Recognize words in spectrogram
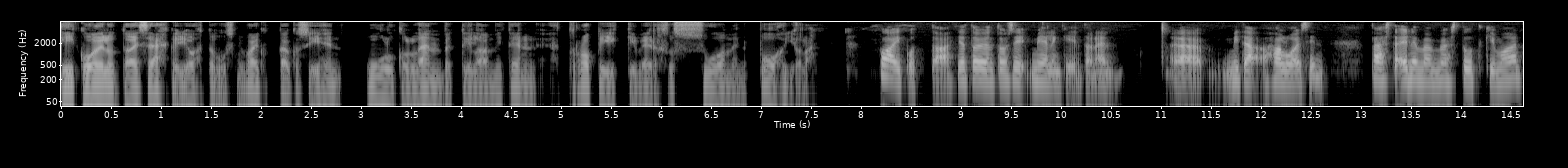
hikoilu tai sähköjohtavuus, niin vaikuttaako siihen ulkolämpötilaa? Miten tropiikki versus Suomen Pohjola? Vaikuttaa, ja toi on tosi mielenkiintoinen, mitä haluaisin päästä enemmän myös tutkimaan.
